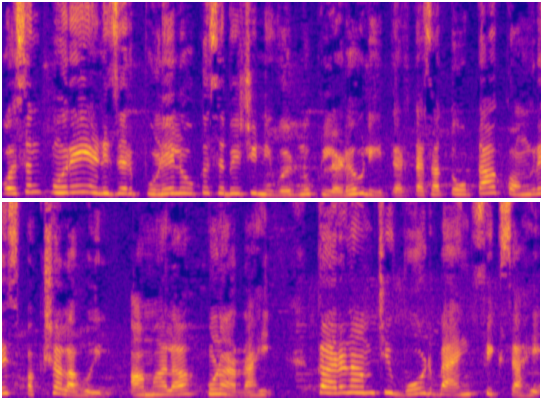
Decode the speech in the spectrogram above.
वसंत मोरे यांनी जर पुणे लोकसभेची निवडणूक लढवली तर त्याचा तोटा काँग्रेस पक्षाला होईल. आम्हाला होणार नाही. कारण आमची वोट बँक फिक्स आहे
